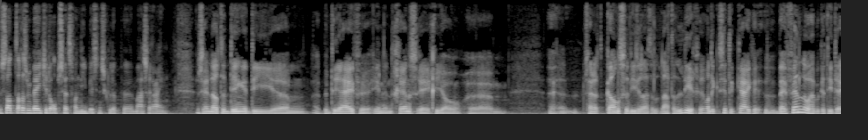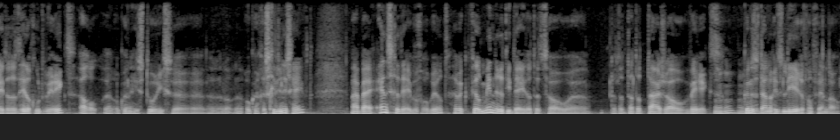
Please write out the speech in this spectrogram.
Dus dat, dat is een beetje de opzet van die Business Club uh. Zijn dat de dingen die um, bedrijven in een grensregio... Um, uh, zijn het kansen die ze laten, laten liggen? Want ik zit te kijken, bij Venlo heb ik het idee dat het heel goed werkt. Al uh, ook een historische, ook een geschiedenis heeft. Maar bij Enschede bijvoorbeeld heb ik veel minder het idee dat het, zo, dat het, dat het daar zo werkt. Mm -hmm, Kunnen ze daar nog iets leren van Venlo?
